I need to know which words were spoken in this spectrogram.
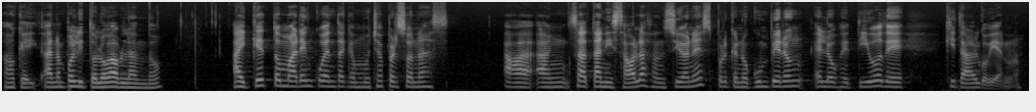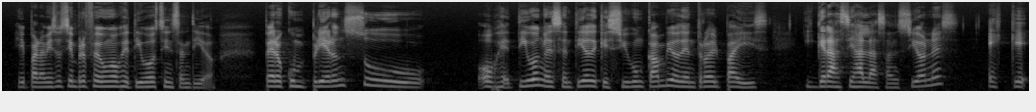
Ok, Ana Politóloga hablando. Hay que tomar en cuenta que muchas personas han satanizado las sanciones porque no cumplieron el objetivo de quitar al gobierno. Y para mí eso siempre fue un objetivo sin sentido. Pero cumplieron su objetivo en el sentido de que sí hubo un cambio dentro del país y gracias a las sanciones es que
